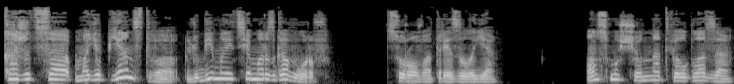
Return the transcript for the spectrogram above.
«Кажется, мое пьянство — любимая тема разговоров», — сурово отрезала я. Он смущенно отвел глаза.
